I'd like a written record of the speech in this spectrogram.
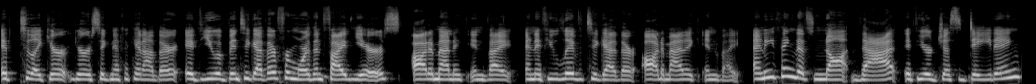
if to like your your significant other if you have been together for more than 5 years automatic invite. And if you live together automatic invite. Anything that's not that if you're just dating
